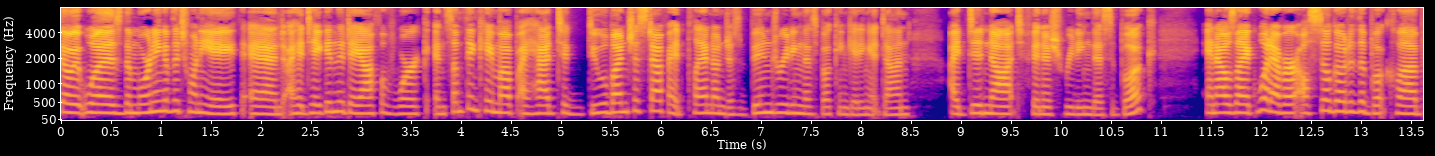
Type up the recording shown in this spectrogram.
So it was the morning of the 28th, and I had taken the day off of work, and something came up. I had to do a bunch of stuff. I had planned on just binge reading this book and getting it done. I did not finish reading this book. And I was like, whatever, I'll still go to the book club.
